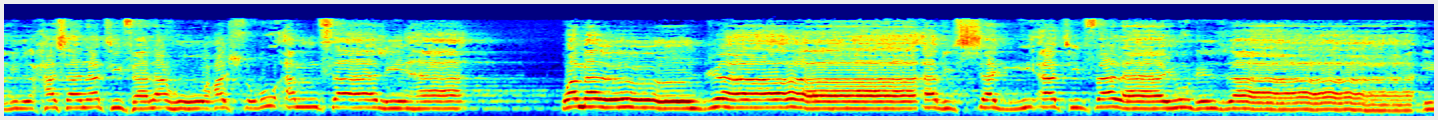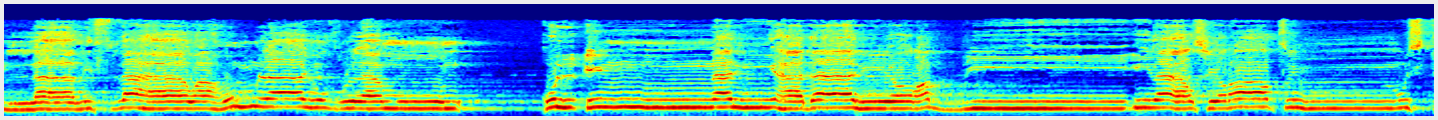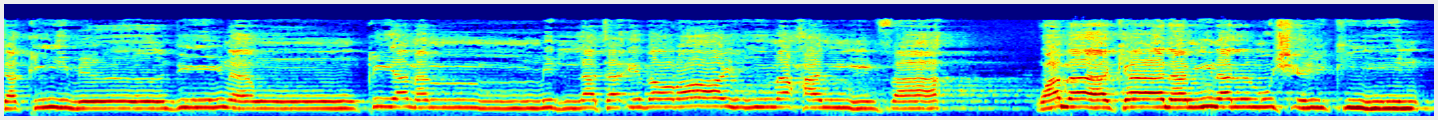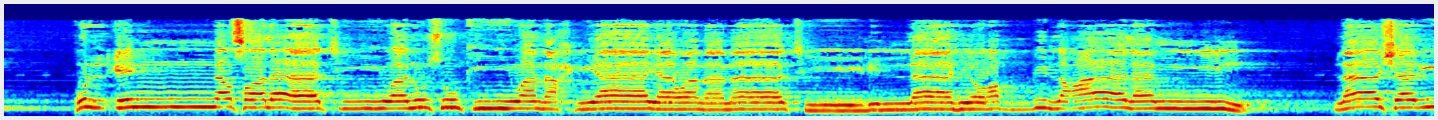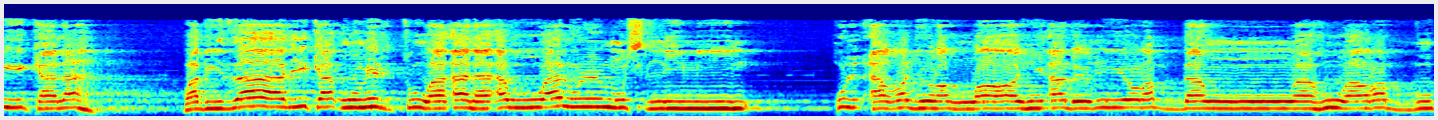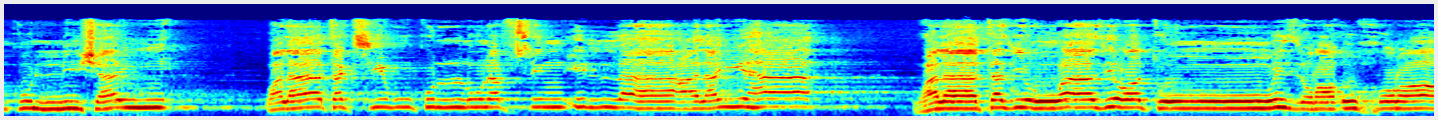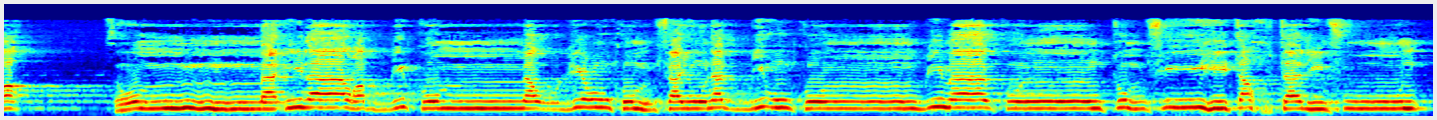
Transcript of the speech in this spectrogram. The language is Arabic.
بالحسنة فله عشر أمثالها ومن جاء بالسيئة فلا يجزى إلا مثلها وهم لا يظلمون قل إنني هداني ربي إلى صراط مستقيم دينا قيما ملة إبراهيم حنيفا وما كان من المشركين قل إن صلاتي ونسكي ومحياي ومماتي لله رب العالمين لا شريك له وبذلك أمرت وأنا أول المسلمين. قل اغير الله أبغي ربا وهو رب كل شيء ولا تكسب كل نفس إلا عليها ولا تزر وازرة وزر أخرى. ثُمَّ إِلَى رَبِّكُمْ مَرْجِعُكُمْ فَيُنَبِّئُكُم بِمَا كُنتُمْ فِيهِ تَخْتَلِفُونَ.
